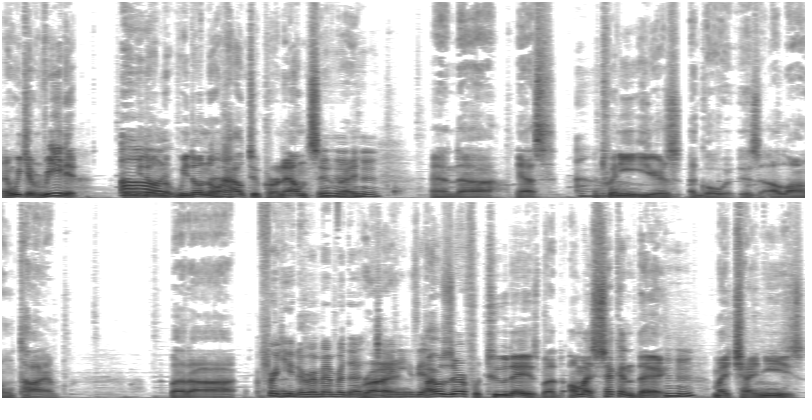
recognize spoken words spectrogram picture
and we can read it, but we Oh, don't we don't know uh-huh. how to pronounce it, right? and uh, yes, 20 years ago is a long time. But uh, For you to remember the right, Chinese, yeah. I was there for two days, but on my second day, my Chinese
